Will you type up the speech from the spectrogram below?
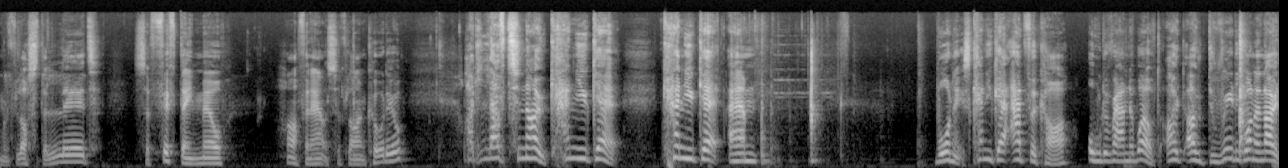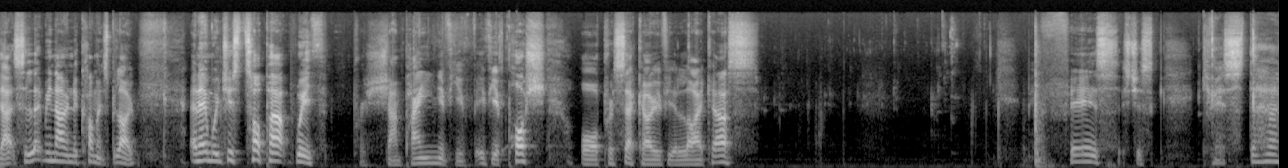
We've lost the lid. So 15 mil, half an ounce of lime cordial. I'd love to know, can you get, can you get um, Warninks, can you get Advocaat all around the world? I, I really want to know that, so let me know in the comments below. And then we just top up with champagne if you if you're posh, or prosecco if you're like us. Fizz. Let's just give it a stir.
